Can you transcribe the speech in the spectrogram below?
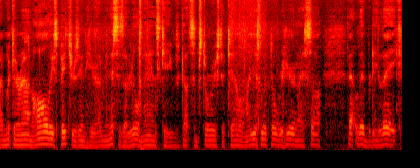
I'm looking around all these pictures in here. I mean, this is a real man's cave. It's got some stories to tell. And I just looked over here and I saw that Liberty Lake.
